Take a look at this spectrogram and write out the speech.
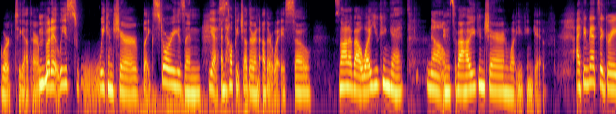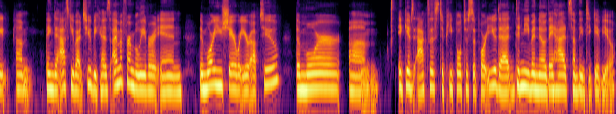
worked together, Mhm. but at least we can share like stories and Yes. and help each other in other ways. So, it's not about what you can get. no. It's about how you can share and what you can give. I think that's a great um, thing to ask you about too, because I'm a firm believer in the more you share what you're up to, the more um, it gives access to people to support you that didn't even know they had something to give you.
